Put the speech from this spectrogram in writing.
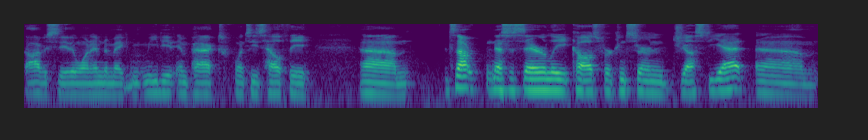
obviously they want him to make immediate impact once he's healthy. Um, it's not necessarily cause for concern just yet. Um,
